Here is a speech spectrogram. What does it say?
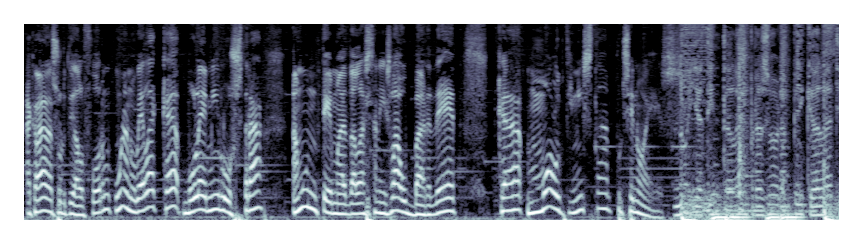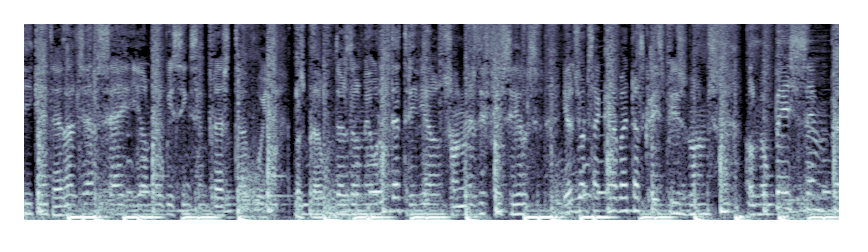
acabada de sortir del forn, una novel·la que volem il·lustrar amb un tema de l'Estanislau Verdet que molt optimista potser no és. No hi ha tinta a la impressora, em pica l'etiqueta del jersei i el meu B5 sempre està buit. Les preguntes del meu grup de trivial són més difícils i el Joan s'ha acabat els crispis bons. El meu peix sempre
